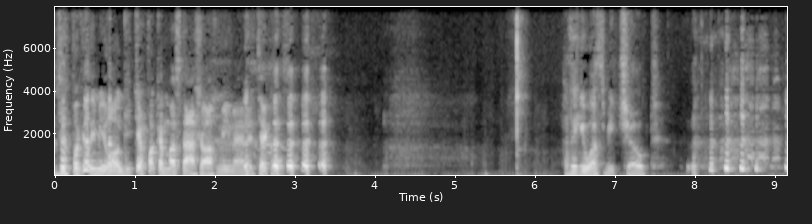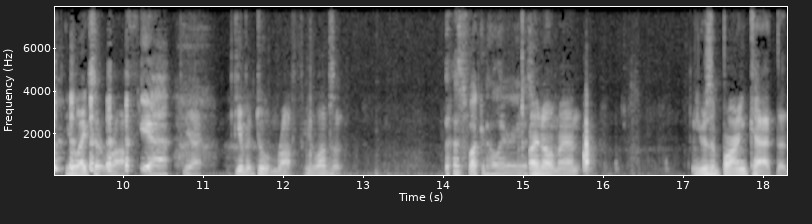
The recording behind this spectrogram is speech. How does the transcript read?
just fucking leave me alone. Get your fucking mustache off me, man. It tickles. I think he wants to be choked. He likes it rough. Yeah, Yeah. Give it to him rough. He loves it. that's fucking hilarious. I know, man. He was a barn cat that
